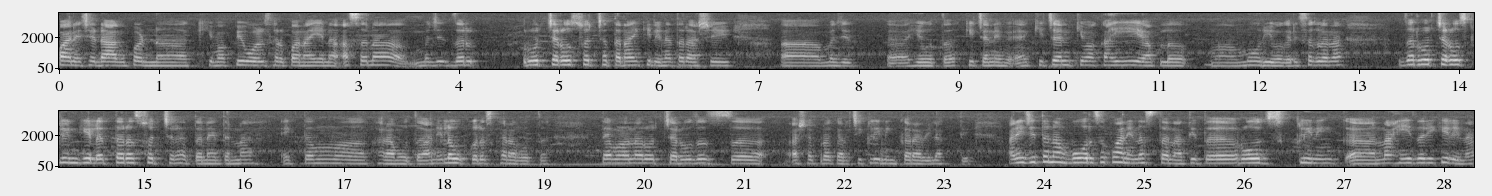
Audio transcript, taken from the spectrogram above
पाण्याचे डाग पडणं किंवा पिवळसरपणा येणं असं ना म्हणजे जर रोजच्या रोज स्वच्छता नाही केली ना तर अशी म्हणजे हे होतं. किचन किचन किंवा काही आपलं मोहरी वगैरे सगळं ना जर रोजच्या रोज क्लीन केलं तरच स्वच्छ राहतं नाही त्यांना एकदम खराब होतं आणि लवकरच खराब होतं. त्यामुळं ना रोजच्या रोजच अशा प्रकारची क्लिनिंग करावी लागते. आणि जिथं ना बोरचं पाणी नसतं ना तिथं रोज क्लिनिंग नाही जरी केली ना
